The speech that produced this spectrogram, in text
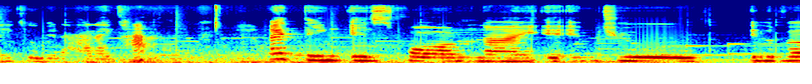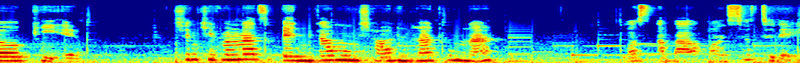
นี้คือเวลาอะไรคะ I think it's from 9 a.m. to 11 p.m. ฉันคิดว่าน่าจะเป็น9โมงเช้าถึง5ทุ่มนะ What about on Saturday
